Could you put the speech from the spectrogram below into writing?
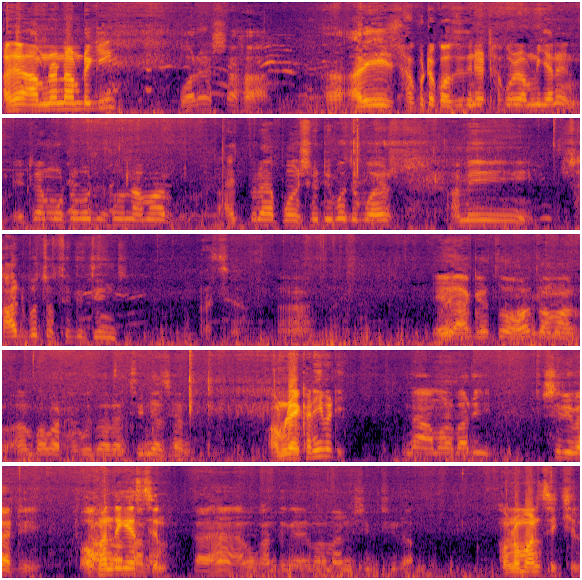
আচ্ছা আপনার নামটা কি? পরের সাহা। আর এই ঠাকুরটা কতদিনের ঠাকুর আপনি জানেন? এটা মোটামুটি ধরুন আমার আজ প্রায় পঁয়ষট্টি বছর বয়স আমি ষাট বছর থেকে চিনছি। আচ্ছা। হ্যাঁ। এর আগে তো হয়তো আমার বাবা ঠাকুর দ্বারা চিনেছেন। আমরা এখানেই বাড়ি? না আমার বাড়ি শ্রীবাটি। ওখান থেকে এসছেন? হ্যাঁ ওখান থেকে আমার মানসিক ছিল। আমরা মানসিক ছিল।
